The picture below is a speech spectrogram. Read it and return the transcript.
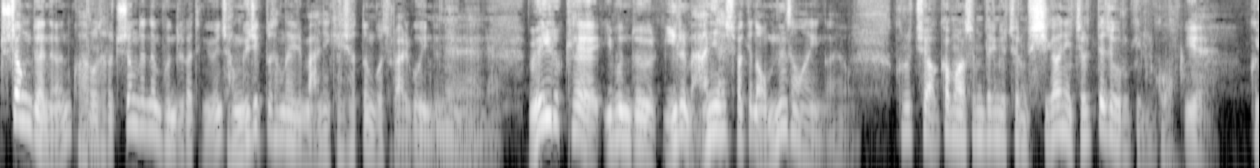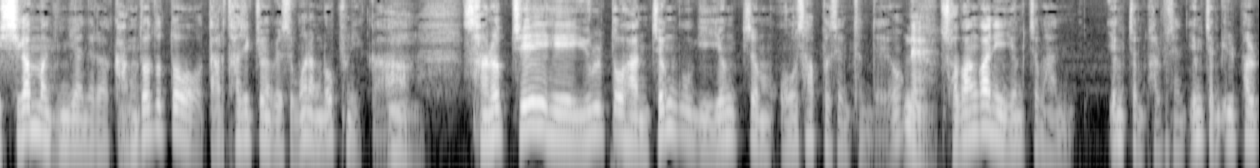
추정되는 과로사로 추정되는 분들 같은 경우에는 정규직도 상당히 좀 많이 계셨던 것으로 알고 있는데 네네네. 왜 이렇게 이분들 일을 많이 할 수밖에 없는 상황인가요? 그렇죠. 아까 말씀드린 것처럼 시간이 절대적으로 길고 예. 그 시간만 긴 게 아니라 강도도 또 다른 타직종에 비해서 워낙 높으니까 음. 산업 재해율 또한 전국이 0.54%인데요. 네. 소방관이 0.한 0.8% 0.18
